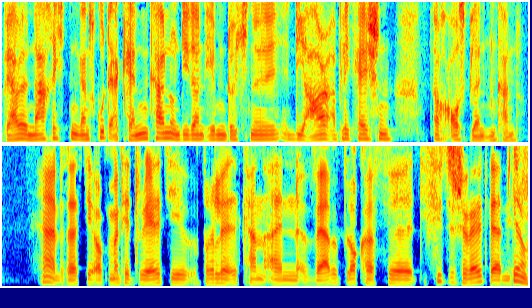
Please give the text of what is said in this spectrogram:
Werbenachrichten ganz gut erkennen kann und die dann eben durch eine DR-Application auch ausblenden kann. Ja, das heißt, die Augmented Reality Brille kann ein Werbeblocker für die physische Welt werden. Genau.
